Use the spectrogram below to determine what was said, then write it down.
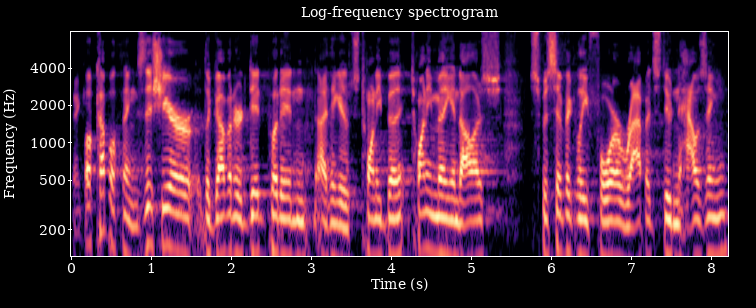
Thank you. Well, a couple of things. This year, the governor did put in, I think it was $20, $20 million specifically for rapid student housing.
